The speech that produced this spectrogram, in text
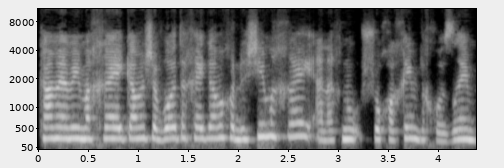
כמה ימים אחרי, כמה שבועות אחרי, כמה חודשים אחרי, אנחנו שוכחים וחוזרים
